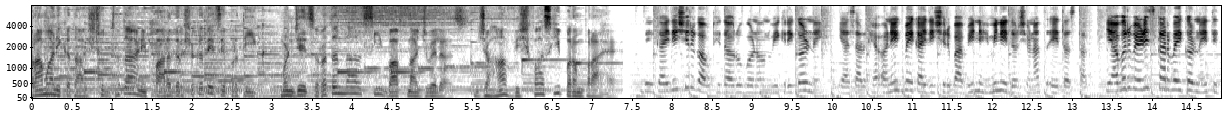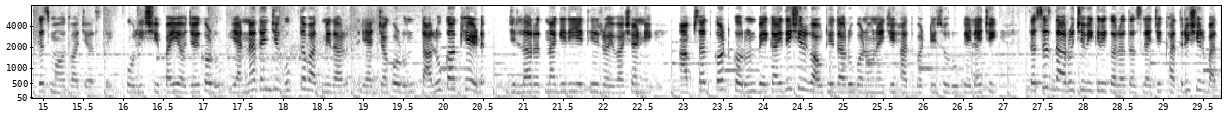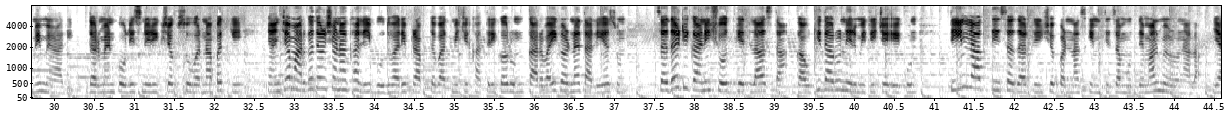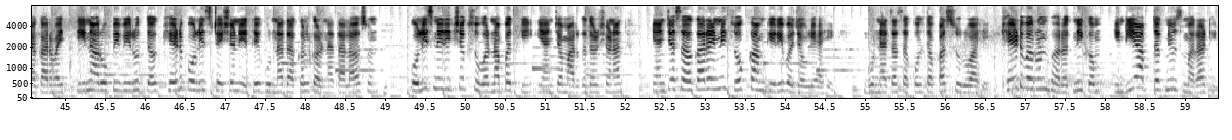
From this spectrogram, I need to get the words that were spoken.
प्रामाणिकता शुद्धता आणि पारदर्शकतेचे प्रतीक म्हणजेच रतनलाल सी बापना ज्वेलर्स जहां विश्वास ही परंपरा है. बेकायदेशीर गावठी दारू बनवून विक्री करणे यासारख्या अनेक बेकायदेशीर बाबी नेहमी निदर्शनात येत असतात. यावर वेळीच कारवाई करणे तितकेच महत्त्वाचे असते. पोलीस शिपाई अजय कडू यांना त्यांचे गुप्त बातमीदार यांच्याकडून तालुका खेड जिल्हा रत्नागिरी येथील रहिवाशांनी आपसात कट करून बेकायदेशीर गावठी दारू बनवण्याची हातभट्टी सुरू केल्याची तसंच दारूची विक्री करत असल्याची खात्रीशीर बातमी मिळाली. दरम्यान पोलीस निरीक्षक सुवर्णा पत्की यांच्या मार्गदर्शनाखाली बुधवारी प्राप्त बातमीची खात्री करून कारवाई करण्यात आली असून सदर ठिकाणी शोध घेतला असता गावठी दारू निर्मितीचे एकूण तीन लाख तीस हजार तीनशे पन्नास किमतीचा मुद्देमाल मिळून आला. या कारवाईत तीन आरोपी विरुद्ध खेड पोलीस स्टेशन येथे गुन्हा दाखल करण्यात आला असून पोलीस निरीक्षक सुवर्णा पत्की यांच्या मार्गदर्शनात यांच्या सहकाऱ्यांनी चोख कामगिरी बजावली आहे. गुन्ह्याचा सखोल तपास सुरू आहे. खेडवरून भरत निकम इंडिया आपतक न्यूज मराठी.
